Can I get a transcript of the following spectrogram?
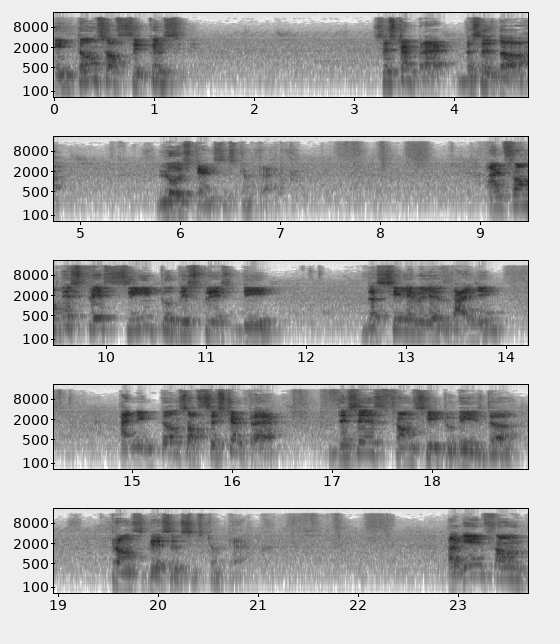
in terms of sequence system tract, this is the low stand system tract. And from this place C to this place D, the sea level is rising. And in terms of system tract, this is from C to D is the transgressive system tract. Again from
